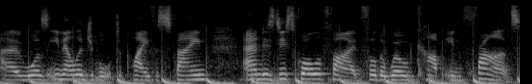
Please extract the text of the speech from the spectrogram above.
uh, was ineligible to play for Spain and is disqualified for the World Cup in France.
